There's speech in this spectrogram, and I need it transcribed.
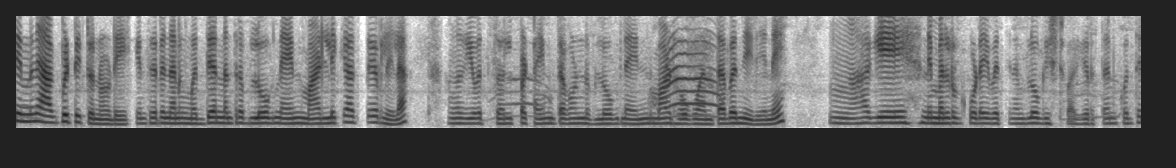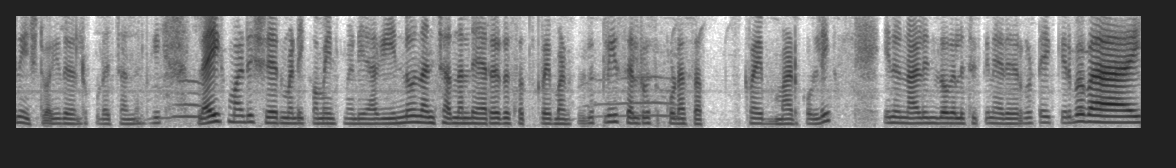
ದಿನವೇ ಆಗಿಬಿಟ್ಟಿತ್ತು ನೋಡಿ. ಏಕೆಂದರೆ ನನಗೆ ಮಧ್ಯಾಹ್ನ ನಂತರ ಬ್ಲೋಗ್ನ ಎಂಡ್ ಮಾಡಲಿಕ್ಕೆ ಆಗ್ತಾ ಇರಲಿಲ್ಲ. ಹಾಗಾಗಿ ಇವತ್ತು ಸ್ವಲ್ಪ ಟೈಮ್ ತೊಗೊಂಡು ಬ್ಲೋಗ್ನ ಎಂಡ್ ಮಾಡಿ ಹೋಗುವಂತ ಬಂದಿದ್ದೀನಿ. ಹಾಗೆ ನಿಮ್ಮೆಲ್ಲರಿಗೂ ಕೂಡ ಇವತ್ತಿನ ಬ್ಲೋಗ್ ಇಷ್ಟವಾಗಿರುತ್ತೆ ಅನ್ಕೊತೀನಿ. ಇಷ್ಟವಾಗಿದ್ದರೆ ಎಲ್ಲರೂ ಕೂಡ ಚಾನಲ್ಗೆ ಲೈಕ್ ಮಾಡಿ ಶೇರ್ ಮಾಡಿ ಕಮೆಂಟ್ ಮಾಡಿ. ಹಾಗೆ ಇನ್ನೂ ನನ್ನ ಚಾನಲ್ನ ಯಾರ್ಯಾರು ಸಬ್ಸ್ಕ್ರೈಬ್ ಮಾಡ್ಕೊಳ್ಳಿ ಪ್ಲೀಸ್ ಎಲ್ಲರೂ ಕೂಡ ಸಬ್ಸ್ಕ್ರೈಬ್ ಮಾಡ್ಕೊಳ್ಳಿ. ಇನ್ನು ನಾಳಿನ ಬ್ಲಾಗಲ್ಲಿ ಸಿಗ್ತೀನಿ. ಎಲ್ಲರಿಗೂ ಟೇಕ್ ಕೇರ್ ಬಾಯ್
